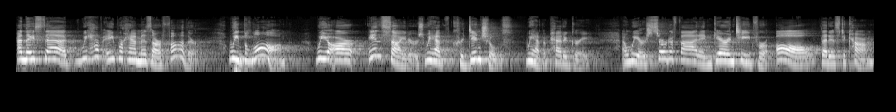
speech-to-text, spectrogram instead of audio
And they said, We have Abraham as our father. We belong. We are insiders. We have credentials. We have a pedigree and we are certified and guaranteed for all that is to come.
